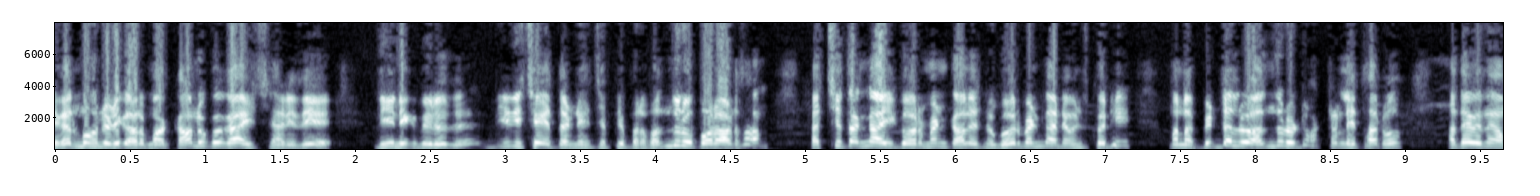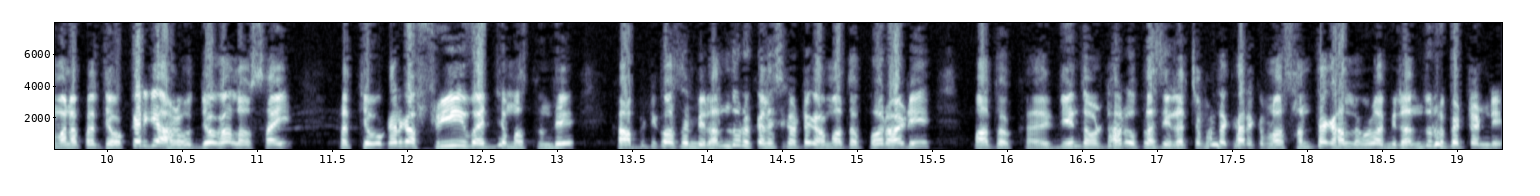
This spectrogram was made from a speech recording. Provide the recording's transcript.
జగన్మోహన్ రెడ్డి గారు మాకు కానుకగా ఇచ్చినారు ఇది. దీనికి మీరు ఇది చేయొద్దండి అని చెప్పి మనం అందరూ పోరాడతాం. ఖచ్చితంగా ఈ గవర్నమెంట్ కాలేజ్ను గవర్నమెంట్గానే ఉంచుకొని మన బిడ్డలు అందరూ డాక్టర్లు అవుతారు. అదేవిధంగా మన ప్రతి ఒక్కరికి ఆడ ఉద్యోగాలు వస్తాయి. ప్రతి ఒక్కరిగా ఫ్రీ వైద్యం వస్తుంది. కాబట్టి కోసం మీరందరూ కలిసికట్టుగా మాతో పోరాడి మాతో దీంతో ఉంటారు. ప్లస్ ఈ రచ్చబండ కార్యక్రమంలో సంతకాలను కూడా మీరు అందరూ పెట్టండి.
